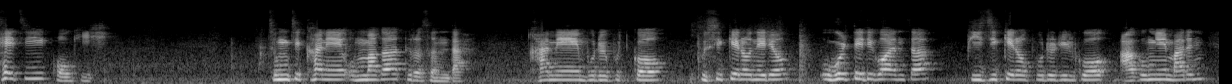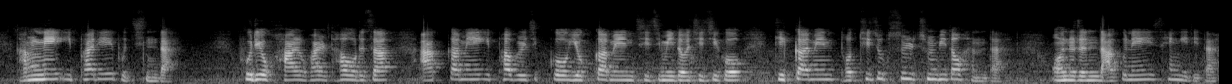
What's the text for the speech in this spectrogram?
새지 고기 정직한에 엄마가 들어선다. 감에 물을 붓고 부싯개로 내려 욱을 때리고 앉아 비지개로 불을 일고 아궁이의 마른 강내 이파리에 붙인다. 불이 활활 타오르자 앞감에 입합을 짓고 옆감엔 지짐이도 지지고 뒷감엔 더티죽술 준비도 한다. 오늘은 나군의 생일이다.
